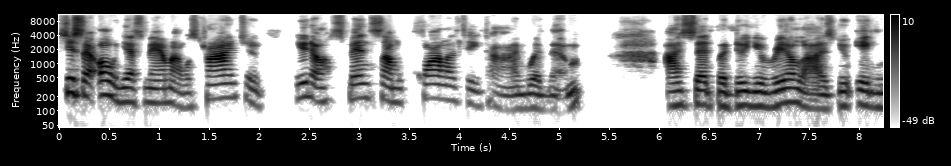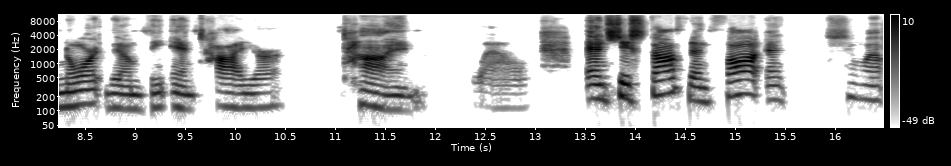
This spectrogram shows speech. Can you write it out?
She said, Oh, yes, ma'am. I was trying to, you know, spend some quality time with them. I said, But do you realize you ignored them the entire time. Wow. And she stopped and thought, and she went,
